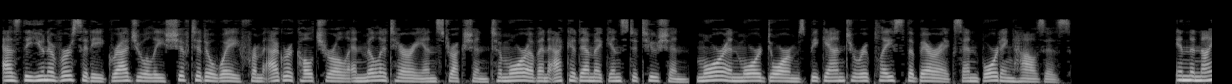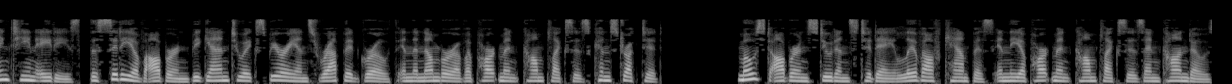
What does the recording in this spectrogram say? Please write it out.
As the university gradually shifted away from agricultural and military instruction to more of an academic institution, more and more dorms began to replace the barracks and boarding houses. In the 1980s, the city of Auburn began to experience rapid growth in the number of apartment complexes constructed. Most Auburn students today live off campus in the apartment complexes and condos,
